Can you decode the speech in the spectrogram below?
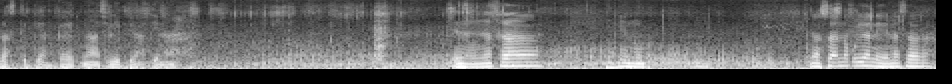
Plastic yan. Kahit na silipin natin ha. Yan, nasa yun oh. Nasa ano ko yan eh, nasa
